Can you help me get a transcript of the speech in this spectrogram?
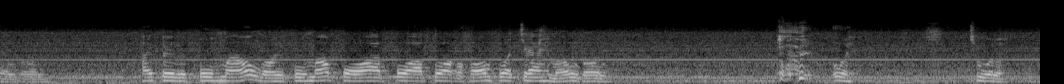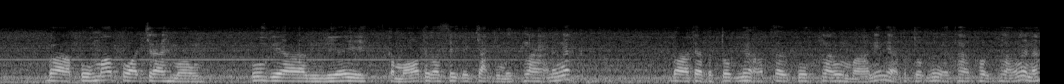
យ៉ាងបងប្អូនហើយពេលវាពុះមកបងប្អូនពុះមកពណ៌ពណ៌ពណ៌ក្រហមពណ៌ច្រេះហ្មងបងប្អូនអូយជួលបាទពុះមកពណ៌ច្រេះហ្មងពុះវាលាយកំមកទឹកអាស៊ីតទៅចាប់ជាមួយផ្លាកហ្នឹងណាបាទតែបន្ទប់នេះអត់ទៅពុះខ្លាំងប៉ុន្មាននេះអ្នកបន្ទប់នេះថាខូចខ្លាំងហ្នឹងណា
